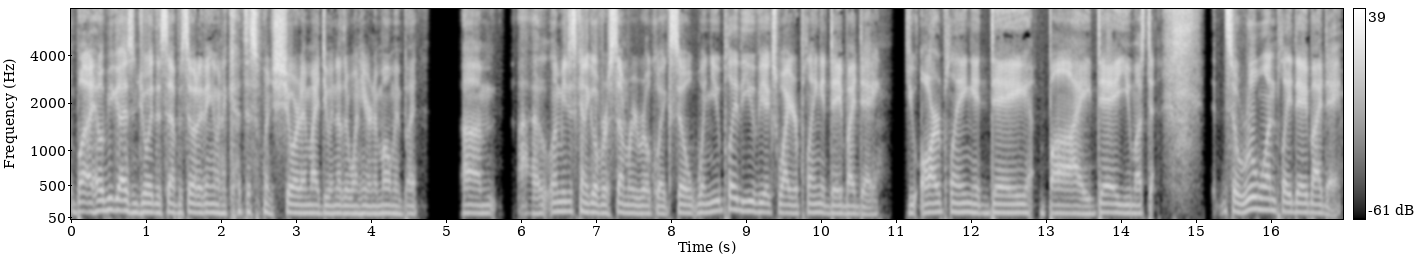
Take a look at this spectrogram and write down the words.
but I hope you guys enjoyed this episode. I think I'm going to cut this one short. I might do another one here in a moment, but um, uh, let me just kind of go over a summary real quick. So when you play the UVXY, you're playing it day by day. You are playing it day by day. You must. So rule one, play day by day.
